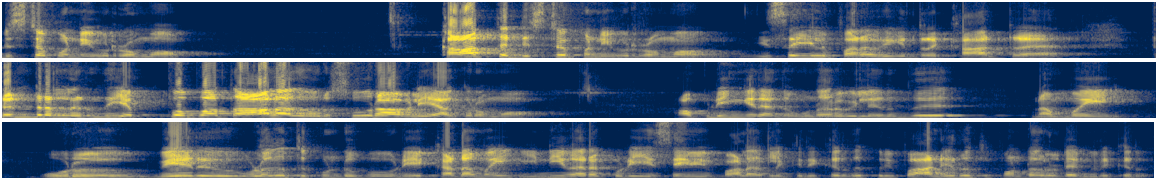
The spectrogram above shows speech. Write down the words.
டிஸ்டர்ப் பண்ணி விடுறோமோ? காற்றை டிஸ்டர்ப் பண்ணி விடுறோமோ? இசையில் பரவுகின்ற காற்றை தென்றலிருந்து எப்போ பார்த்தாலும் அது ஒரு சூறாவளி ஆக்குறோமோ அப்படிங்கிற அந்த உணர்விலிருந்து நம்மை ஒரு வேறு உலகத்துக்கு கொண்டு போகக்கூடிய கடமை இனி வரக்கூடிய இசையமைப்பாளர்களுக்கு இருக்கிறது. குறிப்பாக அனிருத் போன்றவர்களிடம் இருக்கிறது.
